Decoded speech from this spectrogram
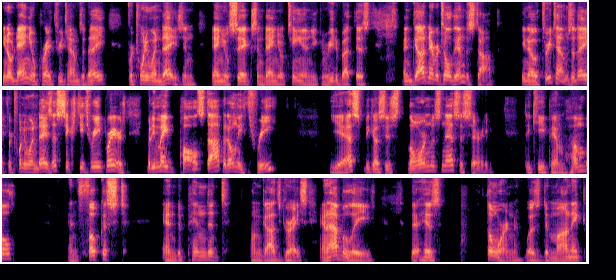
You know, Daniel prayed three times a day for 21 days in Daniel 6 and Daniel 10. You can read about this. And God never told him to stop. You know, three times a day for 21 days, that's 63 prayers. But he made Paul stop at only three. Yes, because his thorn was necessary to keep him humble and focused and dependent on God's grace. And I believe that his thorn was demonic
